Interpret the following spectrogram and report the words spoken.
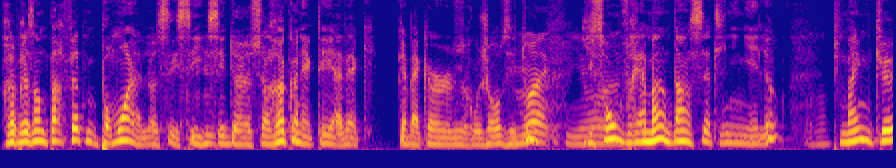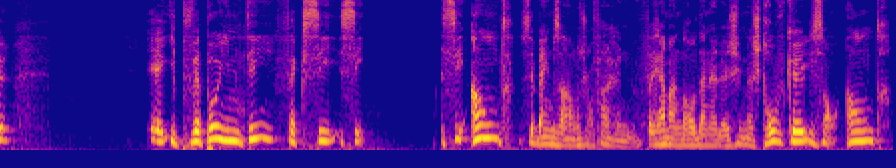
représentent parfaitement, pour moi, là, c'est, c'est, c'est de se reconnecter avec Québécois, Rougeos et tout. Ouais, Ils sont vraiment dans cette lignée-là. Mhm. Puis même que euh, ils pouvaient pas imiter. Fait que c'est, c'est, entre. C'est bien bizarre, je vais faire une vraiment drôle d'analogie, mais je trouve qu'ils sont entre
